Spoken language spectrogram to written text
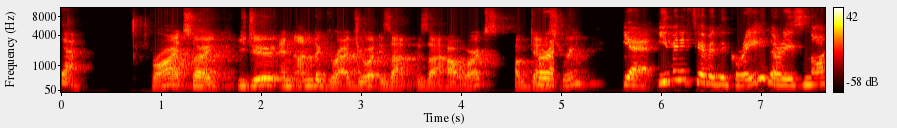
Yeah. Right. So you do an undergraduate. Is that is that how it works? Of dentistry? Correct. yeah. Even if you have a degree there is no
